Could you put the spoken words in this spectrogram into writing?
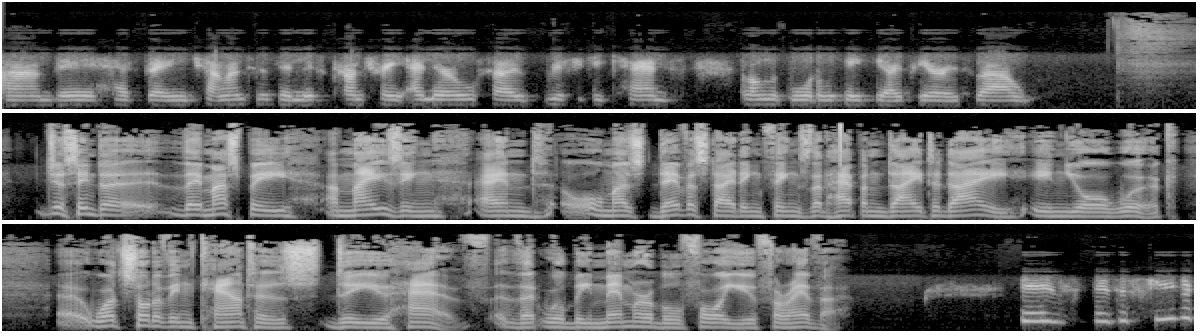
um, there have been challenges in this country, and there are also refugee camps along the border with Ethiopia as well. Jacinta, there must be amazing and almost devastating things that happen day to day in your work. Uh, what sort of encounters do you have that will be memorable for you forever? There's there's a few that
